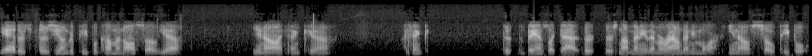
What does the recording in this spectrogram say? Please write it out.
Yeah, there's there's younger people coming also. Yeah, you know, I think uh, I think the, the bands like that, there there's not many of them around anymore. You know, so people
